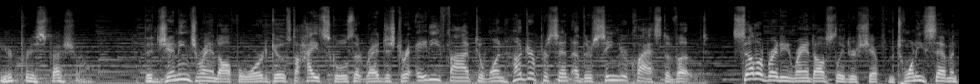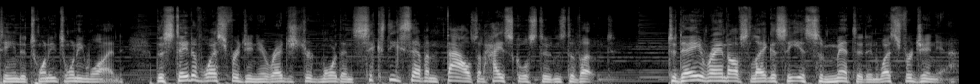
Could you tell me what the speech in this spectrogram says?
you're pretty special. The Jennings Randolph Award goes to high schools that register 85 to 100% of their senior class to vote. Celebrating Randolph's leadership from 2017 to 2021, the state of West Virginia registered more than 67,000 high school students to vote. Today, Randolph's legacy is cemented in West Virginia.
